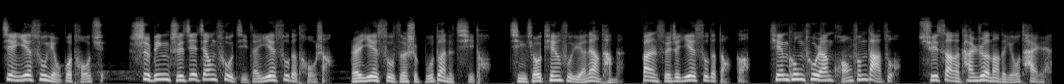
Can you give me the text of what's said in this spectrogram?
见耶稣扭过头去，士兵直接将醋挤在耶稣的头上，而耶稣则是不断的祈祷，请求天父原谅他们。伴随着耶稣的祷告，天空突然狂风大作，驱散了看热闹的犹太人。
